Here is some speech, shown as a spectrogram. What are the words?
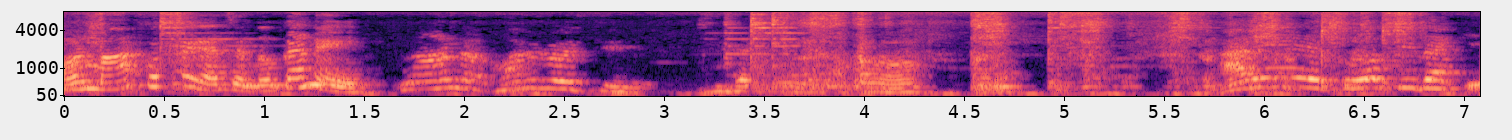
ওর মা কোথায় গেছে? দোকানে? না না ঘরে রয়েছে। আরে তোর দিদাকে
